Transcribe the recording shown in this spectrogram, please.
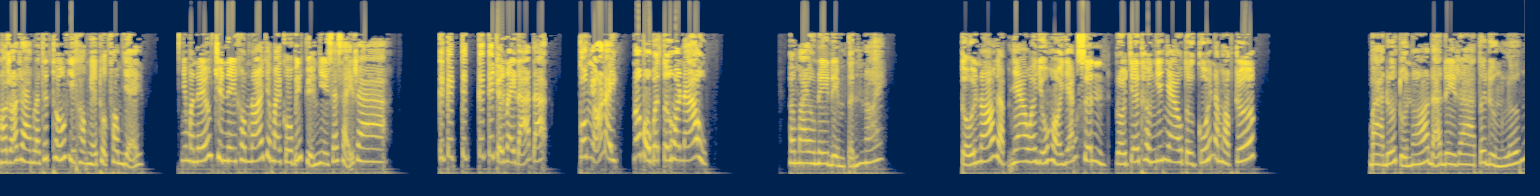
họ rõ ràng là thích thú việc học nghệ thuật phong vệ. Nhưng mà nếu Ginny không nói cho Michael biết chuyện gì sẽ xảy ra... Cái cái cái cái cái chuyện này đã đã... Con nhỏ này, nó bầu bịch từ hồi nào? Hermione điềm tĩnh nói. Tụi nó gặp nhau ở vũ hội Giáng sinh, rồi chơi thân với nhau từ cuối năm học trước. Ba đứa tụi nó đã đi ra tới đường lớn,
